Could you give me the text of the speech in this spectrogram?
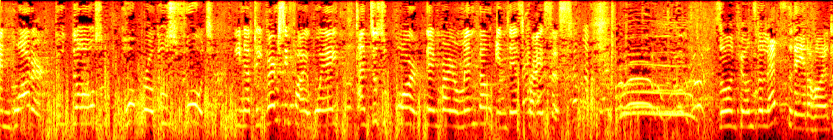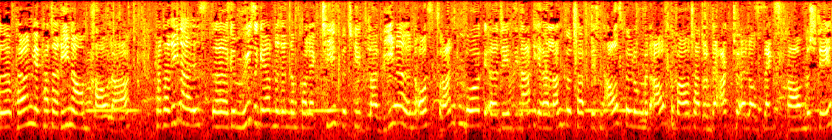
and water to those who produce food in a diversified way and to support the environmental in this crisis. So, und für unsere letzte Rede heute hören wir Katharina und Paula. Katharina ist äh, Gemüsegärtnerin im Kollektivbetrieb Lawine in Ostbrandenburg, äh, den sie nach ihrer landwirtschaftlichen Ausbildung mit aufgebaut hat und der aktuell aus sechs Frauen besteht.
